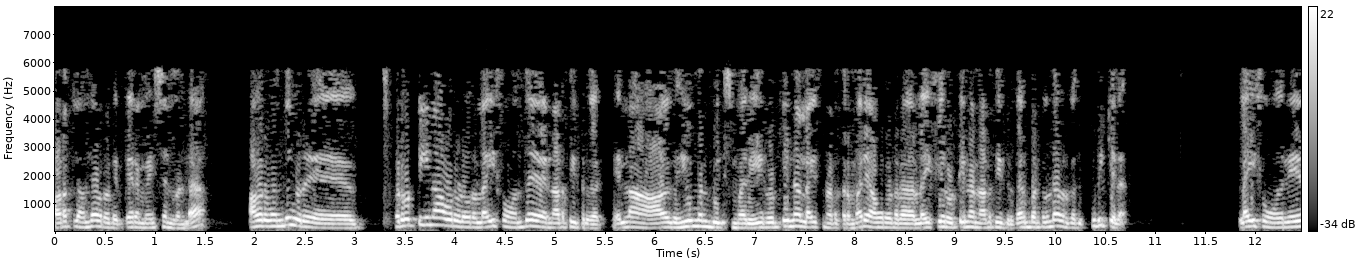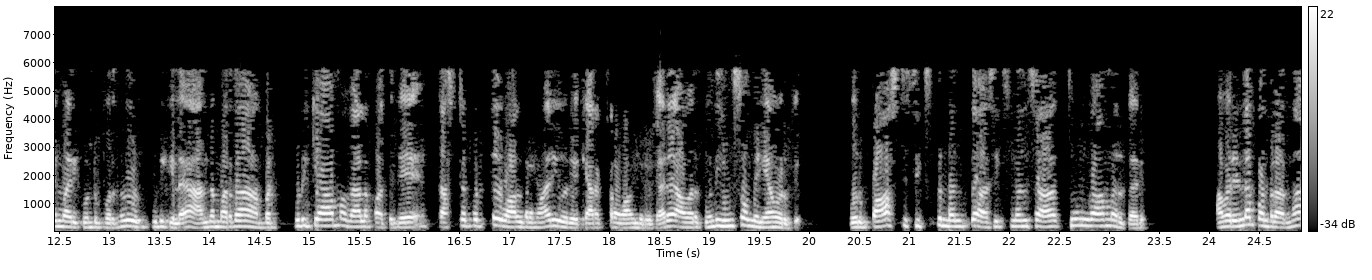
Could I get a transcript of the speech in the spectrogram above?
படத்துல வந்து அவருடைய பேரை மென்ஷன் பண்ணல. அவர் வந்து ஒரு ரொட்டீனா அவரோட ஒரு லைஃப் வந்து நடத்திட்டு இருக்காரு. எல்லாம் ஹியூமன் பீங்ஸ் மாதிரி ரொட்டீனா லைஃப் நடத்துற மாதிரி அவரோட லைஃபே ரொட்டீனா நடத்திட்டு இருக்காரு. பட் வந்து அவருக்கு அது பிடிக்கல. லைஃப் ஒரே மாதிரி கொண்டு போறது அவருக்கு பிடிக்கல. அந்த மாதிரிதான் பட் பிடிக்காம வேலை பார்த்துட்டு கஷ்டப்பட்டு வாழ்ற மாதிரி ஒரு கேரக்டரா வாழ்ந்துருக்காரு அவருக்கு வந்து இன்சோமினியாவும் இருக்கு. ஒரு பாஸ்ட் சிக்ஸ் மந்த் சிக்ஸ் மந்த்ஸா தூங்காம இருக்காரு. அவர் என்ன பண்றாருன்னா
